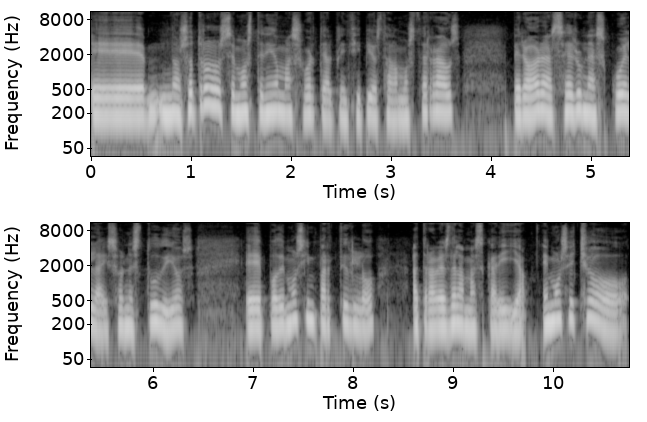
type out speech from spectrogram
Eh, nosotros hemos tenido más suerte, al principio estábamos cerrados, pero ahora ser una escuela y son estudios, eh, podemos impartirlo a través de la mascarilla. Hemos hecho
